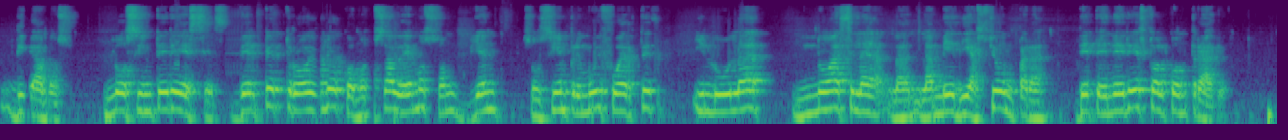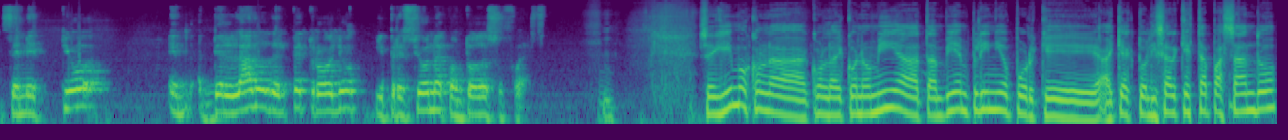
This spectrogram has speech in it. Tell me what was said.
digamos, los intereses del petróleo, como sabemos, son, bien, son siempre muy fuertes y Lula no hace la, la, mediación para detener esto, al contrario, se metió del lado del petróleo y presiona con toda su fuerza. Seguimos con la, con la economía también, Plinio, porque hay que actualizar qué está pasando,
